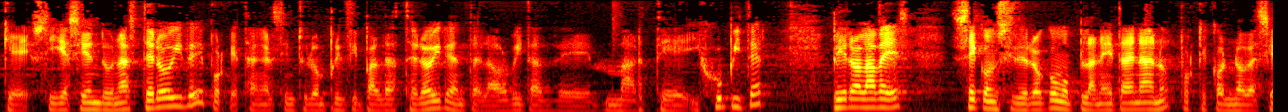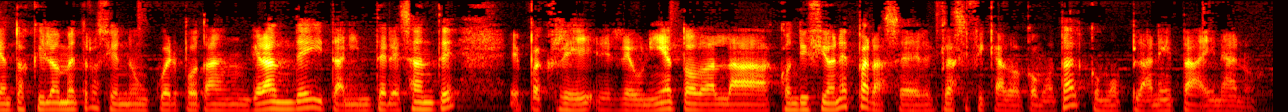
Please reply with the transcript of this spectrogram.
que sigue siendo un asteroide porque está en el cinturón principal de asteroides entre las órbitas de Marte y Júpiter, pero a la vez se consideró como planeta enano porque con 900 kilómetros, siendo un cuerpo tan grande y tan interesante, eh, pues reunía todas las condiciones para ser clasificado como tal, como planeta enano.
